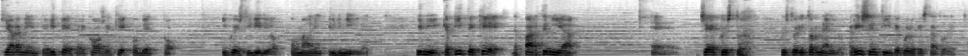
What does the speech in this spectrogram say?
chiaramente ripetere cose che ho detto in questi video, ormai più di mille. Quindi capite che da parte mia eh, c'è questo, questo ritornello, risentite quello che è stato detto.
